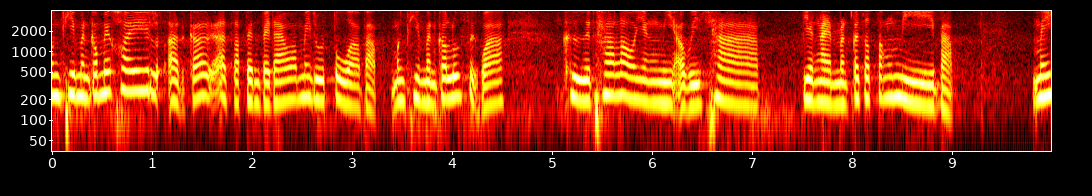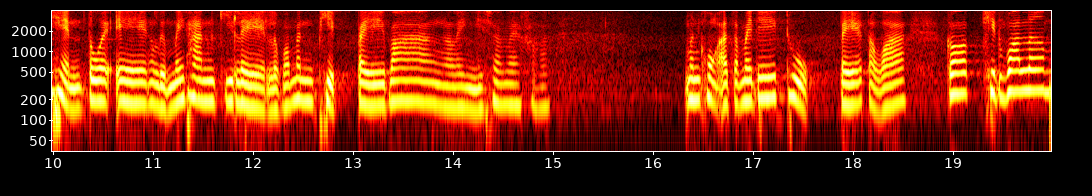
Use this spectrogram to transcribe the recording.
บางทีมันก็ไม่ค่อยอาจก็อาจจะเป็นไปได้ว่าไม่รู้ตัวแบบ บางทีมันก็รู้สึกว่า คือถ้าเรายังมีอวิชชายังไงมันก็จะต้องมีแบบไม่เห็นตัวเองหรือไม่ทันกิเลสหรือว่ามันผิดไปบ้างอะไรอย่างนี้ใช่ไหมคะ มันคงอาจจะไม่ได้ถูกเป๊ะแต่ว่า ก็คิดว่าเริ่ม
